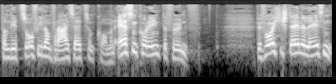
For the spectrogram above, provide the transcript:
dann wird so viel an Freisetzung kommen. 1. Korinther 5. Bevor ich die Stelle lesen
